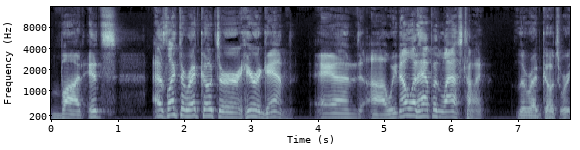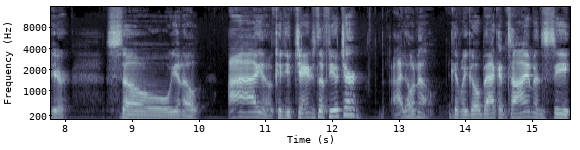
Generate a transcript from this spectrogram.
But it's as like the Redcoats are here again. And uh, we know what happened last time the Redcoats were here. So, you know, I, you know, could you change the future? I don't know. Can we go back in time and see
